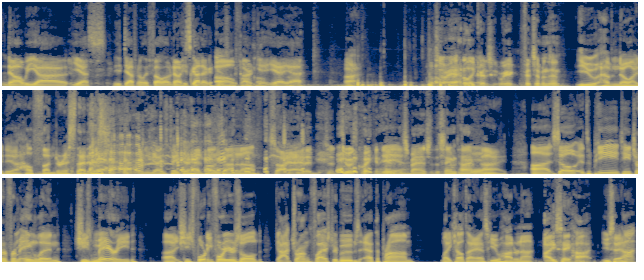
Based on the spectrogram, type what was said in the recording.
No, we. uh Yes, he definitely fell over. No, he's got a Oh, the phone card call. gate. Yeah, yeah. All right. I'm Sorry, I had to let Chris Rick Fitzsimmons in. You have no idea how thunderous that is. when you guys take your headphones on and off. Sorry, I had to d- do it quick and hand Yeah. the Spanish at the same time. All right. Uh, so it's a PE teacher from England. She's married. Uh, she's 44 years old. Got drunk, flashed her boobs at the prom. Mike Helt, I ask you, hot or not? I say hot. You say hot.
